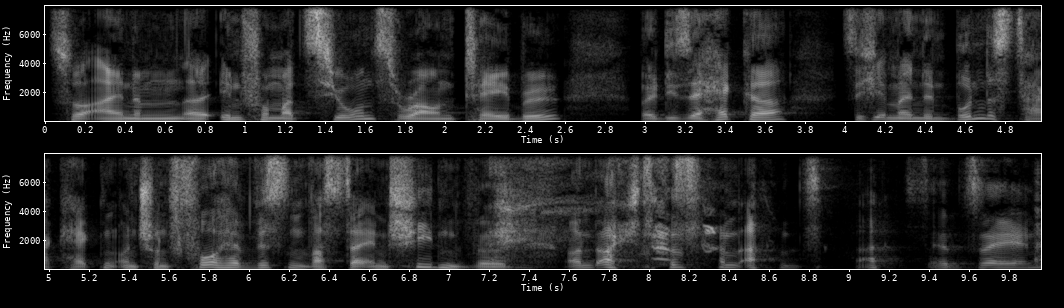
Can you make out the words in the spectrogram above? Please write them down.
zu einem äh, Informations-Roundtable, weil diese Hacker sich immer in den Bundestag hacken und schon vorher wissen, was da entschieden wird und euch das dann abends alles erzählen.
